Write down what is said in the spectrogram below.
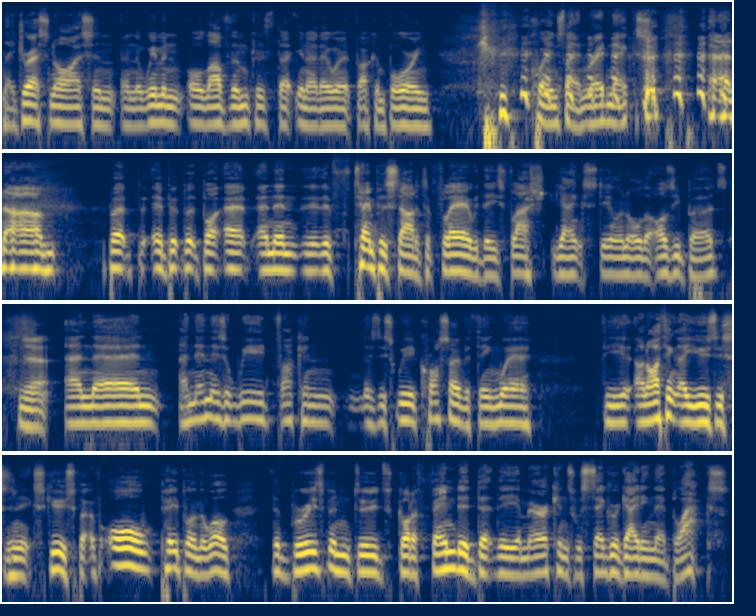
they dressed nice and, and the women all loved them because that you know they weren't fucking boring Queensland rednecks and um but but but, but uh, and then the, the tempers started to flare with these flash yanks stealing all the Aussie birds Yeah. and then and then there's a weird fucking there's this weird crossover thing where the and I think they use this as an excuse, but of all people in the world, the Brisbane dudes got offended that the Americans were segregating their blacks.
